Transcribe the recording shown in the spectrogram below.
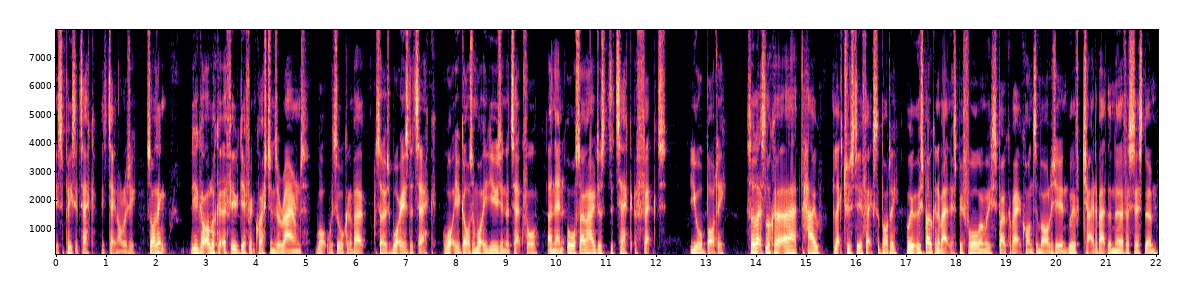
it's a piece of tech. It's technology. So I think you've got to look at a few different questions around what we're talking about. So, what is the tech? What are your goals and what are you using the tech for? And then also, how does the tech affect your body? So, let's look at uh, how electricity affects the body. We, have spoken about this before when we spoke about quantum biology, and we've chatted about the nervous system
